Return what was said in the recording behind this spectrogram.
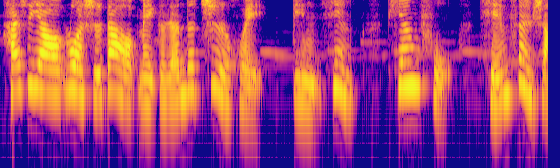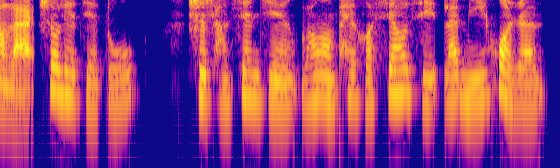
还是要落实到每个人的智慧、秉性。天赋、勤奋上来。狩猎解读：市场陷阱往往配合消息来迷惑人，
